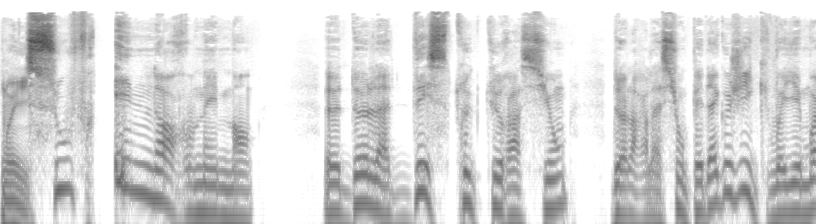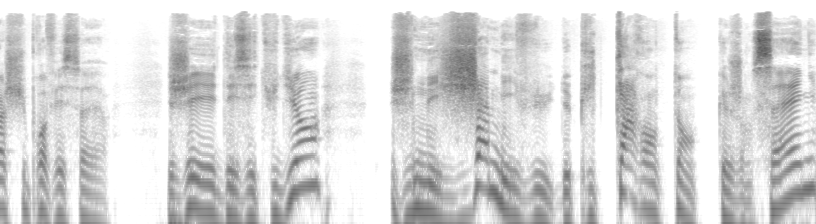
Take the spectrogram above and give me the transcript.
Oui. souffrent énormément euh, de la déstructuration de la relation pédagogique. Vous voyez, moi, je suis professeur. J'ai des étudiants, je n'ai jamais vu depuis 40 ans que j'enseigne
